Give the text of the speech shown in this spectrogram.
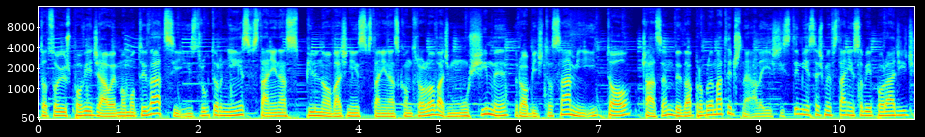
to, co już powiedziałem o motywacji. Instruktor nie jest w stanie nas pilnować, nie jest w stanie nas kontrolować, musimy robić to sami i to czasem bywa problematyczne, ale jeśli z tym jesteśmy w stanie sobie poradzić,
